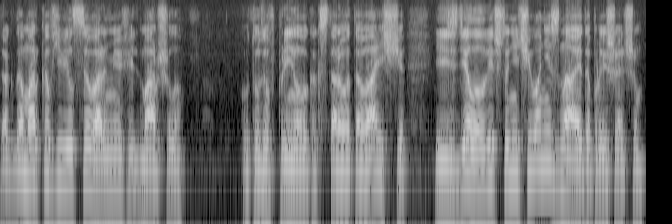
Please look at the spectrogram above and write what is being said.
Тогда Марков явился в армию фельдмаршала. Кутузов принял его как старого товарища и сделал вид, что ничего не знает о происшедшем.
